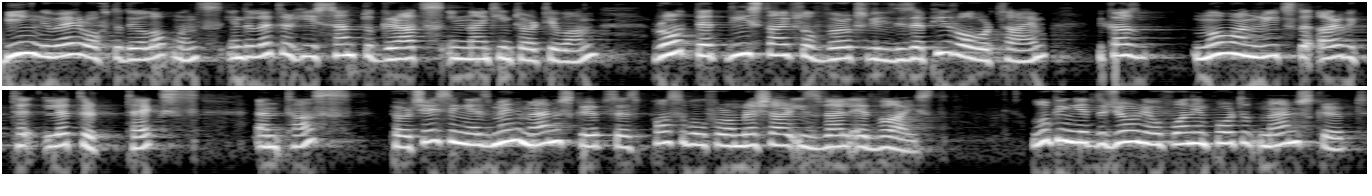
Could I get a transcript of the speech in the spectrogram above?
being aware of the developments, in the letter he sent to Gratzl in 1931, wrote that these types of works will disappear over time because no one reads the Arabic te letter texts, and thus purchasing as many manuscripts as possible from Rescher is well advised. Looking at the journey of one important manuscript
